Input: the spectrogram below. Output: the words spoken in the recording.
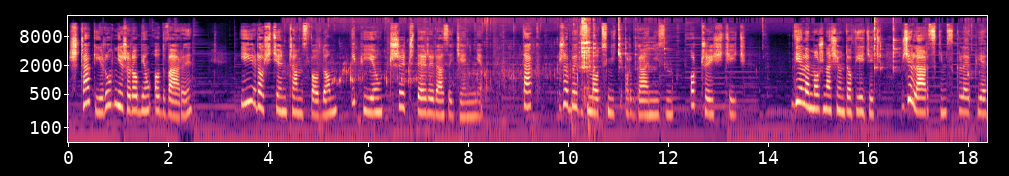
Szczaki również robią odwary i rozcieńczam z wodą i piję 3-4 razy dziennie. Tak żeby wzmocnić organizm, oczyścić. Wiele można się dowiedzieć w zielarskim sklepie,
